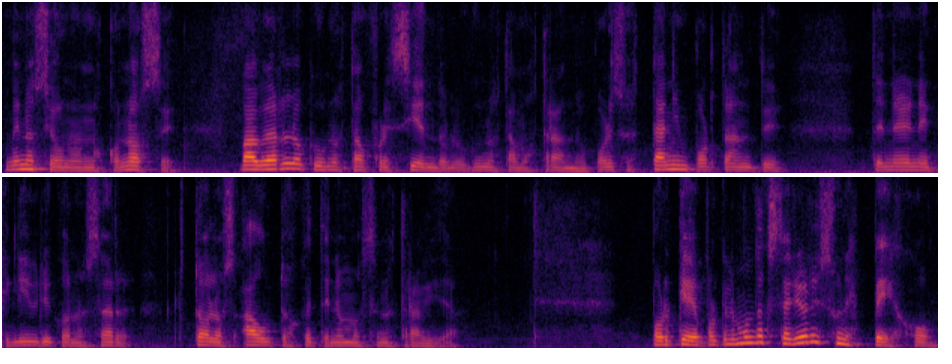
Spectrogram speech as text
menos si uno nos conoce. Va a ver lo que uno está ofreciendo, lo que uno está mostrando. Por eso es tan importante tener en equilibrio y conocer todos los autos que tenemos en nuestra vida. ¿Por qué? Porque el mundo exterior es un espejo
